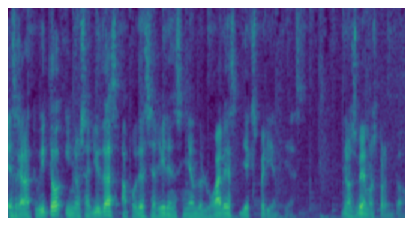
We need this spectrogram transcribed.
Es gratuito y nos ayudas a poder seguir enseñando lugares y experiencias. Nos vemos pronto.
